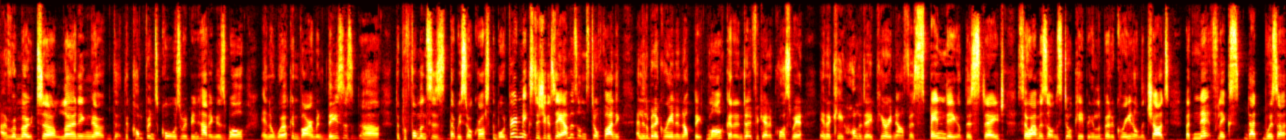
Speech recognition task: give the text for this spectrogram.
uh, remote uh, learning, uh, the, the, conference calls we've been having as well in a work environment. These are uh, the performances that we saw across the board. Very mixed, as you can see. Amazon's still finding a little bit of green and upbeat market. And don't forget, of course, we're in a key holiday period now for spending at this stage. So Amazon's still keeping a little bit of green on the charts. But Netflix, that was a,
